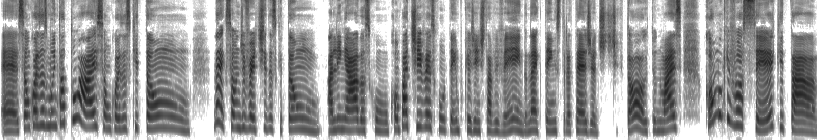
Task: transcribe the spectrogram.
é, são coisas muito atuais, são coisas que estão, né, que são divertidas, que estão alinhadas com, compatíveis com o tempo que a gente está vivendo, né, que tem estratégia de TikTok e tudo mais. Como que você, que tá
